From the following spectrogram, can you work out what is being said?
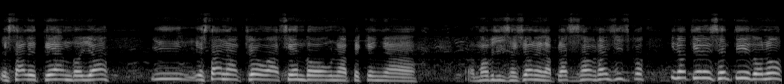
está leteando ya y están, creo, haciendo una pequeña movilización en la Plaza San Francisco y no tiene sentido, ¿no?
